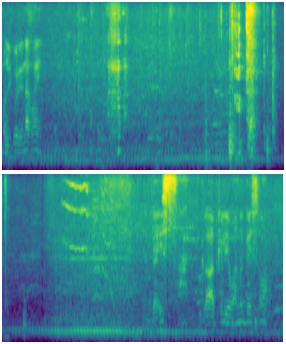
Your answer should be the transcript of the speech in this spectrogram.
balik ko rin ako eh. Guys, grabe kaliwanag guys oh.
